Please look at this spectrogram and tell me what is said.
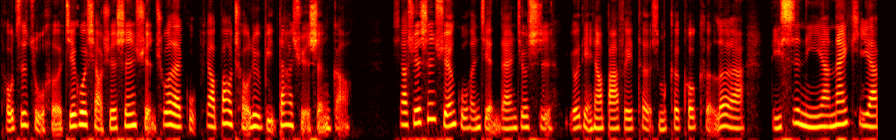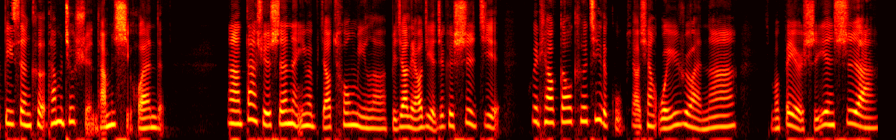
投资组合，结果小学生选出来股票报酬率比大学生高。小学生选股很简单，就是有点像巴菲特，什么可口可乐啊、迪士尼啊、Nike 啊、必胜客，他们就选他们喜欢的。那大学生呢？因为比较聪明了，比较了解这个世界，会挑高科技的股票，像微软啊、什么贝尔实验室啊。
